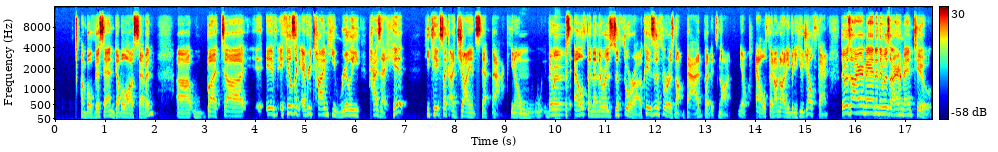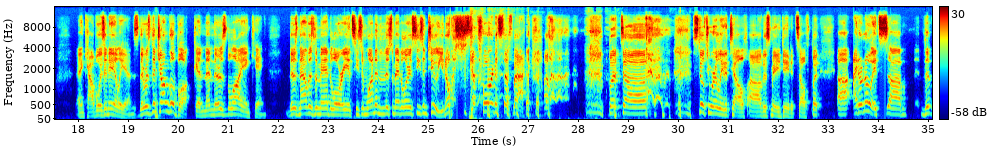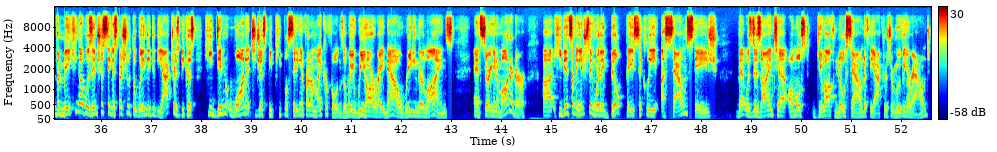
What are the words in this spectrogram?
on both this and 007. Uh, but uh, it, it feels like every time he really has a hit, he takes like a giant step back. You know, mm. there was Elf and then there was Zathura. Okay, Zathura is not bad, but it's not, you know, Elf, and I'm not even a huge Elf fan. There was Iron Man and there was Iron Man 2 and Cowboys and Aliens. There was The Jungle Book and then there's The Lion King. There's now there's The Mandalorian season one and then there's The Mandalorian season two. You know, it's just steps forward and steps back. But uh, still too early to tell. Uh, this may date itself, but uh, I don't know. It's um, the the making of was interesting, especially with the way they did the actors, because he didn't want it to just be people sitting in front of microphones the way we are right now, reading their lines and staring at a monitor. Uh, he did something interesting where they built basically a sound stage that was designed to almost give off no sound if the actors were moving around,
